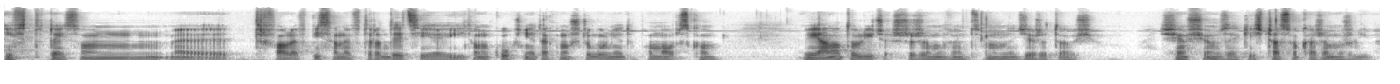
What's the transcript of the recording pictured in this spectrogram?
i tutaj są e, trwale wpisane w tradycję i tą kuchnię taką szczególnie tu pomorską. Ja na to liczę, szczerze mówiąc. Mam nadzieję, że to się, się, się za jakiś czas okaże możliwe.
